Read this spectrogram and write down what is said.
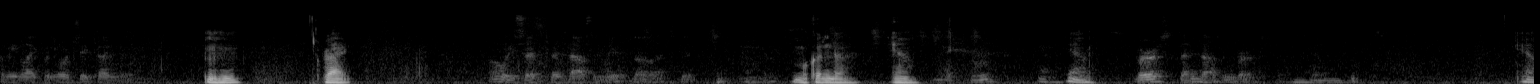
I mean, like with Lord Chaitanya. Mm-hmm. Right. Oh, he said 10,000 years. Oh, that's good. Mukunda, yeah. Mm-hmm. Yeah. births, ten thousand births. Yeah,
